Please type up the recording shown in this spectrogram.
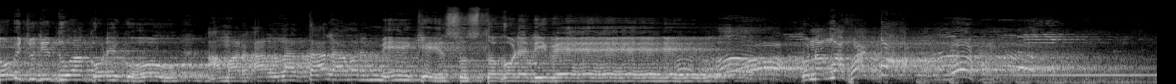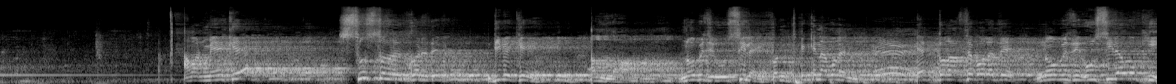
নবী যদি দোয়া করে গো, আমার আল্লাহ তাআলা আমার মেয়েকে সুস্থ করে দিবে। আমার মেয়েকে সুস্থ করে দেবে। দিবে কে? আল্লাহ। নবীজির উসিলাই কোন ঠিক না বলেন? একদল আছে বলে যে, নবীজির উসিলাও কি?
